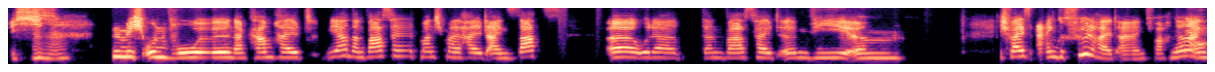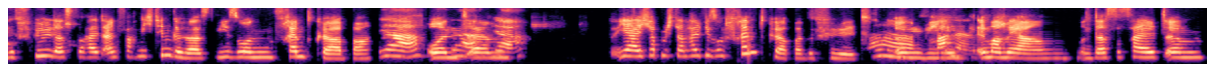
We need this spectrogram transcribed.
ich mhm. fühle mich unwohl. Dann kam halt, ja, dann war es halt manchmal halt ein Satz äh, oder dann war es halt irgendwie. Ähm, ich weiß, ein Gefühl halt einfach, ne? Ja. Ein Gefühl, dass du halt einfach nicht hingehörst, wie so ein Fremdkörper. Ja. Und ja, ähm, ja. ja ich habe mich dann halt wie so ein Fremdkörper gefühlt. Ah, irgendwie spannend. immer mehr. Und das ist halt, ähm,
